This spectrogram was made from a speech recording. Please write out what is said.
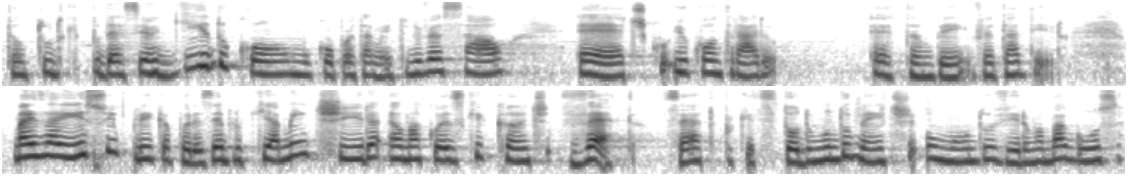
Então, tudo que puder ser erguido como comportamento universal é ético e o contrário é também verdadeiro. Mas aí isso implica, por exemplo, que a mentira é uma coisa que Kant veta, certo? Porque se todo mundo mente, o mundo vira uma bagunça.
